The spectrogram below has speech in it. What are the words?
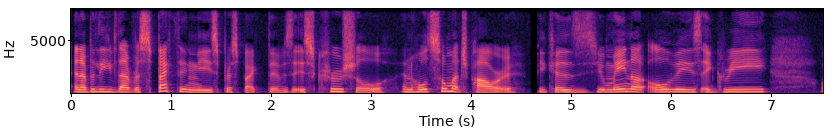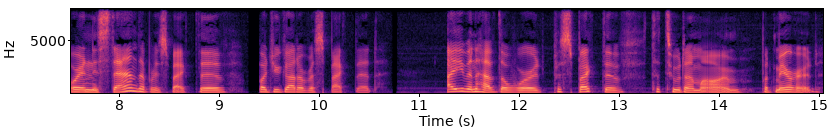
And I believe that respecting these perspectives is crucial and holds so much power because you may not always agree or understand the perspective, but you gotta respect it. I even have the word perspective tattooed on my arm, but mirrored.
